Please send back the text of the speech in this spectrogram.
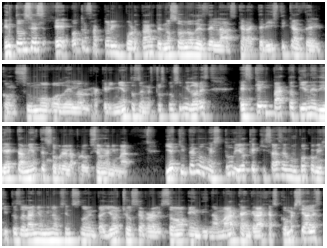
Entonces, eh, otro factor importante, no solo desde las características del consumo o de los requerimientos de nuestros consumidores, es qué impacto tiene directamente sobre la producción animal. Y aquí tengo un estudio que quizás es un poco viejito, es del año 1998, se realizó en Dinamarca en granjas comerciales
